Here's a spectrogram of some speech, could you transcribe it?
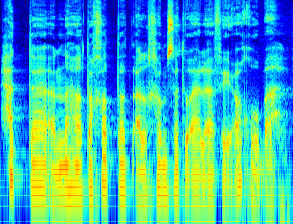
حتى أنها تخطت الخمسة آلاف عقوبة.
